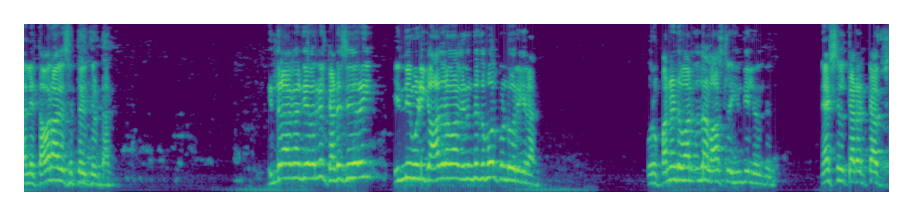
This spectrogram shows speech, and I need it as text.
அதில் தவறாக சித்தரித்து விட்டார். இந்திரா காந்தி அவர்கள் கடைசி வரை இந்தி மொழிக்கு ஆதரவாக இருந்தது போல் கொண்டு வருகிறார். ஒரு பன்னெண்டு வார்த்தை தான் லாஸ்ட்ல ஹிந்தியில் இருந்தது. நேஷனல் கேடட் டாப்ஸ்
